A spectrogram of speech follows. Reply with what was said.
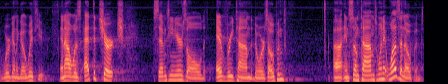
We're going to go with you. And I was at the church, 17 years old, every time the doors opened, uh, and sometimes when it wasn't opened.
